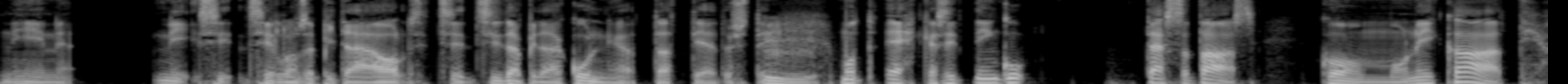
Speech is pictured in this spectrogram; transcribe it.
niin, niin si, silloin se pitää olla, sit, sit, sitä pitää kunnioittaa tietysti. Mm. Mutta ehkä sitten niinku, tässä taas kommunikaatio.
